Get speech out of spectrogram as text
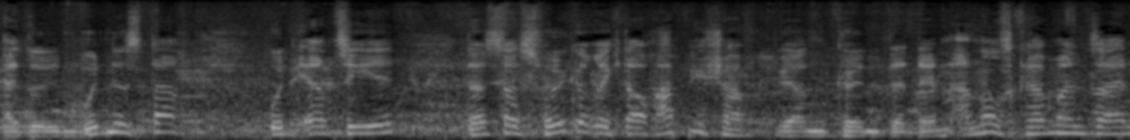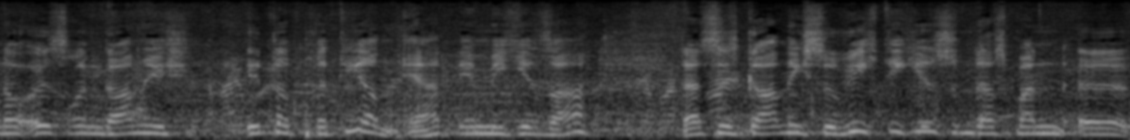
also im Bundestag, und erzählt, dass das Völkerrecht auch abgeschafft werden könnte. Denn anders kann man seine Äußerungen gar nicht interpretieren. Er hat nämlich gesagt, dass es gar nicht so wichtig ist und dass man äh,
